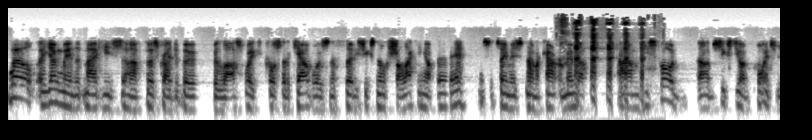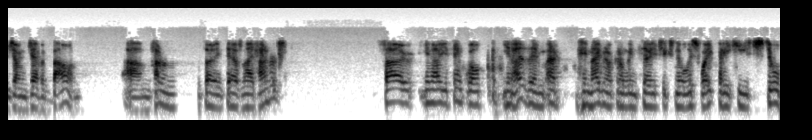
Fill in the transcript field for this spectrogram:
Well, a young man that made his uh, first grade debut last week, of course, for the Cowboys in a 36 0 shellacking up there. It's a team whose name I can't remember. um, he scored um, 60 odd points, was young Javid Bowen, um, 113,800. So, you know, you think, well, you know, uh, he maybe not going to win 36 0 this week, but he, he's still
